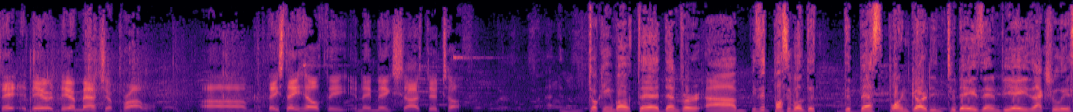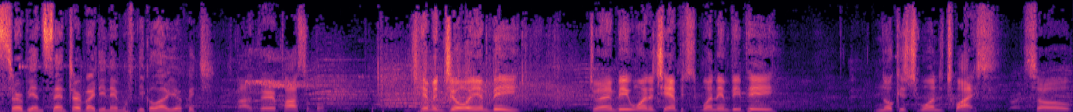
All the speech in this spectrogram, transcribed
They, they're, they're a matchup problem. Um, if they stay healthy and they make shots, they're tough. talking about uh, Denver, um, is it possible that the best point guard in today's NBA is actually a Serbian center by the name of Nikola Jokic? Uh, very possible. Him and Joel Embiid. Joel Embiid won the championship, won MVP. Nokic won it twice. So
